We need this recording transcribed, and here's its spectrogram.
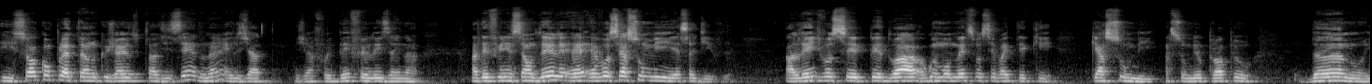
E só completando o que o Jair está dizendo, né? Ele já, já foi bem feliz aí na, na definição dele, é, é você assumir essa dívida além de você perdoar, alguns momentos você vai ter que, que assumir, assumir o próprio dano, e,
